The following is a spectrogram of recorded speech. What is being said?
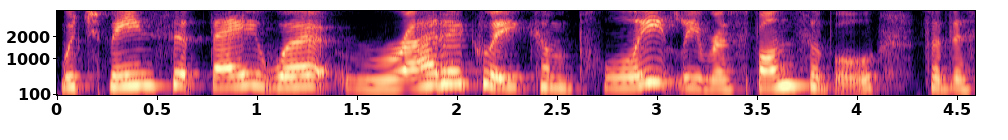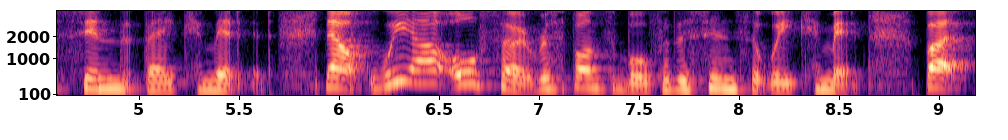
which means that they were radically, completely responsible for the sin that they committed. Now, we are also responsible for the sins that we commit, but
